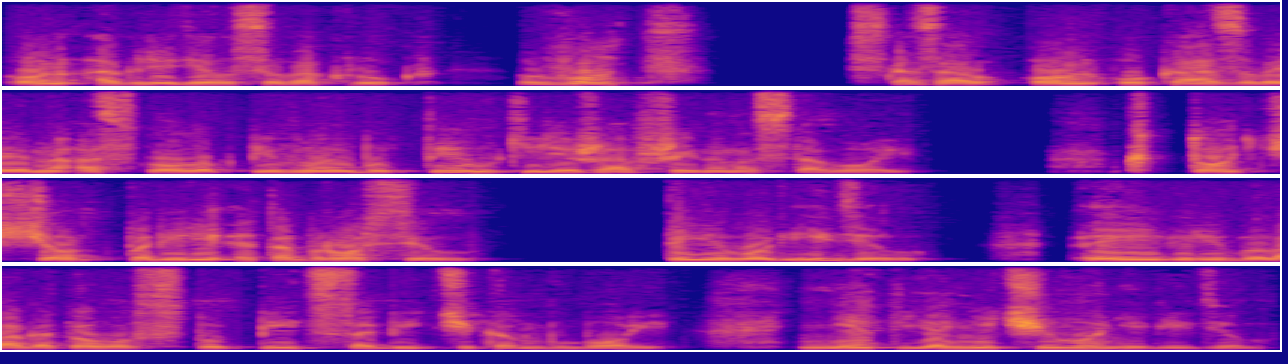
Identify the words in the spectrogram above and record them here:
Он огляделся вокруг. Вот, сказал он, указывая на осколок пивной бутылки, лежавшей на мостовой. Кто, черт побери, это бросил? Ты его видел? Эйвери была готова вступить с обидчиком в бой. «Нет, я ничего не видел.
